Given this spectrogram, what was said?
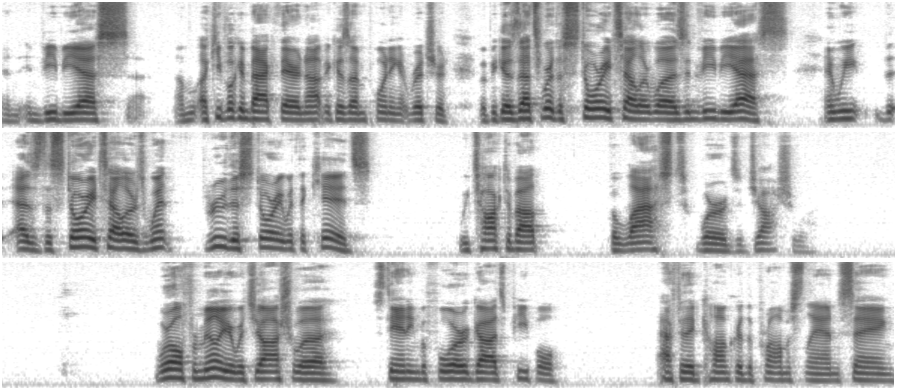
And in VBS, I'm, i keep looking back there, not because I'm pointing at Richard, but because that's where the storyteller was in VBS. And we, as the storytellers went through this story with the kids, we talked about the last words of Joshua. We're all familiar with Joshua standing before God's people after they'd conquered the promised land, saying,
